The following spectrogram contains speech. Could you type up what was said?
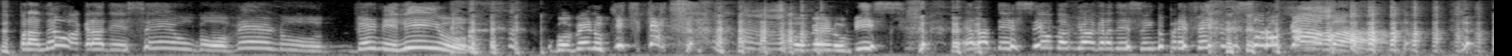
para não agradecer o governo vermelhinho, o governo Kit Kat, o governo Bis, ela desceu do avião agradecendo o prefeito de Sorocaba.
